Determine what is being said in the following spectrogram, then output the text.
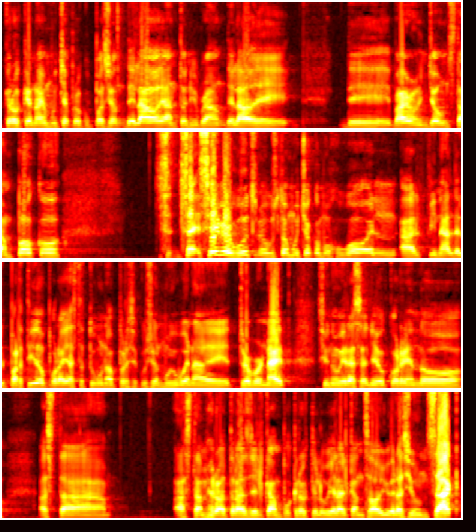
creo que no hay mucha preocupación del lado de Anthony Brown, del lado de, Byron Jones tampoco. Xavier Woods me gustó mucho como jugó al final del partido, por ahí hasta tuvo una persecución muy buena de Trevor Knight, si no hubiera salido corriendo hasta hasta mero atrás del campo. Creo que lo hubiera alcanzado y hubiera sido un sack,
